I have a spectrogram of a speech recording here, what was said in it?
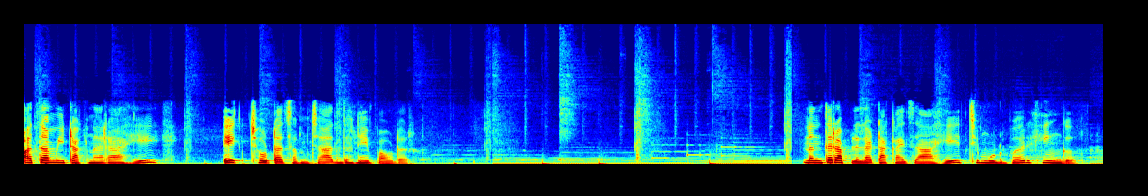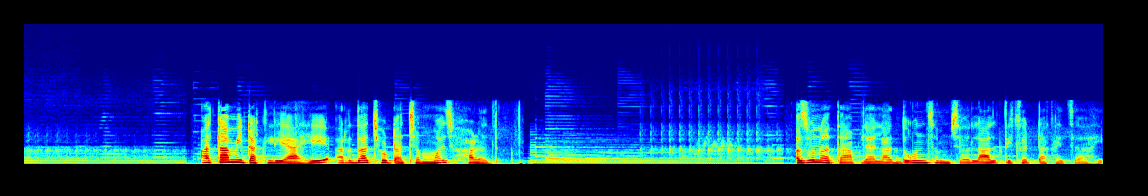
आता मी टाकणार आहे एक छोटा चमचा धने पावडर. नंतर आपल्याला टाकायचं आहे चिमूटभर हिंग. आता मी टाकली आहे अर्धा छोटा चम्मच हळद. अजून आता आपल्याला दोन चमच लाल तिखट टाकायचं आहे.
